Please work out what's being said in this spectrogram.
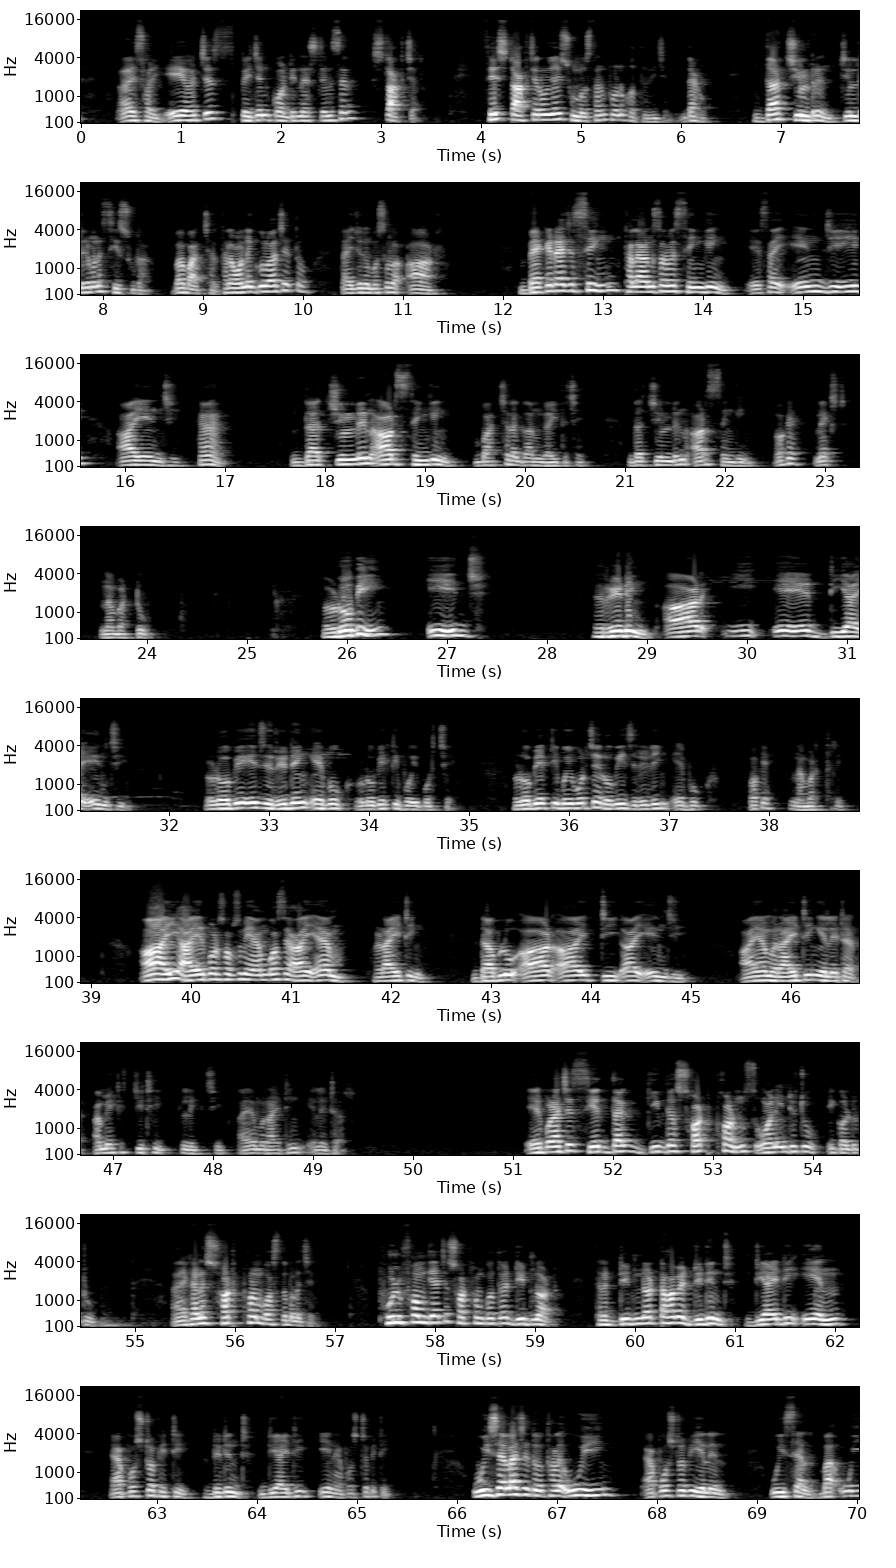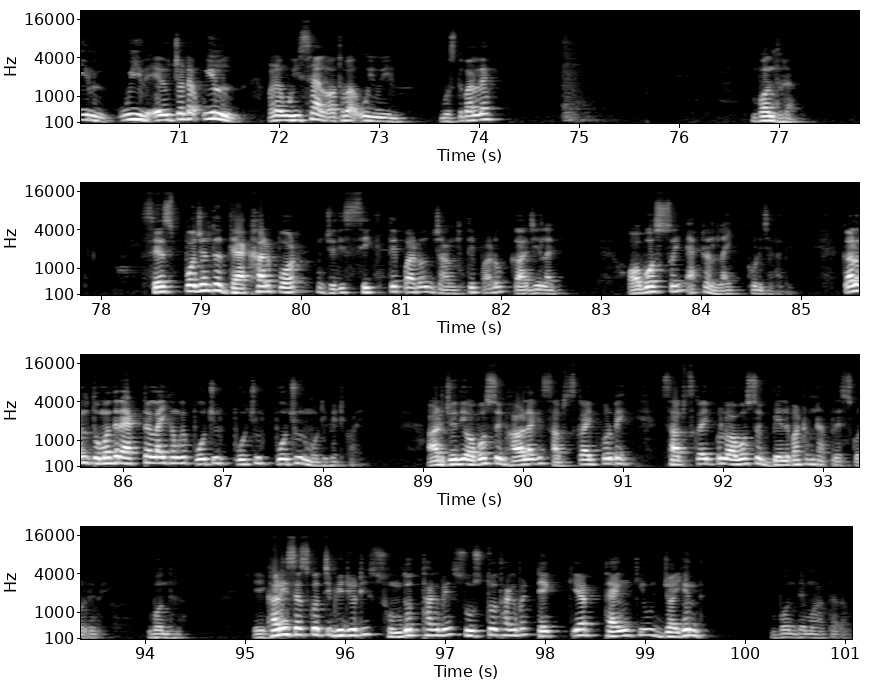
সরি এই হচ্ছে প্রেজেন্ট কন্টিনিউয়াস টেন্সের স্ট্রাকচার সেই স্ট্রাকচার অনুযায়ী শূন্যস্থান পূরণ করতে দিয়েছে। দেখো দ্য চিলড্রেন চিলড্রেন মানে শিশুরা বা বাচ্চারা, তাহলে অনেকগুলো আছে তো? তাই জন্য বসে হলো আর ব্যাকেটে আছে সিং তাহলে আনসার হবে singing S I N G I N G হ্যাঁ? দ্য চিলড্রেন আর সিঙ্গিং বাচ্চারা গান গাইতেছে। The children are singing okay next number two Ravi is reading R E A D I N G Ravi is reading a book, Ravi একটি বই পড়ছে। রবি একটি বই পড়ছে, Ravi is reading a book. Okay number three I এর পর সবসময় am বসে I am writing W R I T I N G I am writing a letter আমি একটি চিঠি লিখছি I am writing a letter এরপর আছে set the give the short forms one into two equal to two এখানে short form বসতে বলেছে। Full form দিয়ে আছে শর্ট ফর্ম করতে হবে ডিড নট তাহলে ডিড নটটা হবে didn't D I D N apostrophe T didn't D I D N apostrophe T উইস্যাল আছে তো, তাহলে উই অ্যাপোস্টপি এল এল উইস্যাল বা উইল উইল এর উচ্চারণটা উইল মানে উইস্যাল অথবা উই উইল বুঝতে পারলে? বন্ধুরা, শেষ পর্যন্ত দেখার পর যদি শিখতে পারো, জানতে পারো, কাজে লাগে, অবশ্যই একটা লাইক করে জানাবে। কারণ তোমাদের একটা লাইক আমাকে প্রচুর প্রচুর প্রচুর মোটিভেট করে। আর যদি অবশ্যই ভালো লাগে সাবস্ক্রাইব করবে। সাবস্ক্রাইব করলে অবশ্যই বেল বাটনটা প্রেস করে দেবে। বন্ধুরা, এখানেই শেষ করছি ভিডিওটি। সুন্দর থাকবে, সুস্থ থাকবে। Take care thank you Jai Hind. Vande Mataram.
